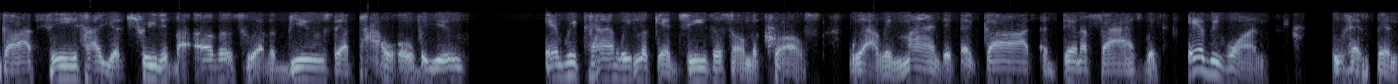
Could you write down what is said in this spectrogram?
God sees how you're treated by others who have abused their power over you. Every time we look at Jesus on the cross, we are reminded that God identifies with everyone who has been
